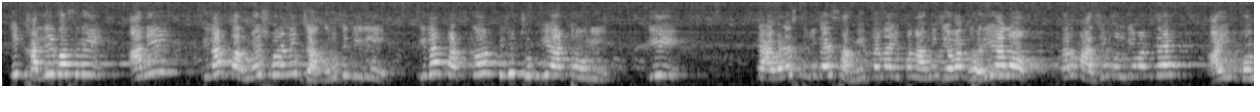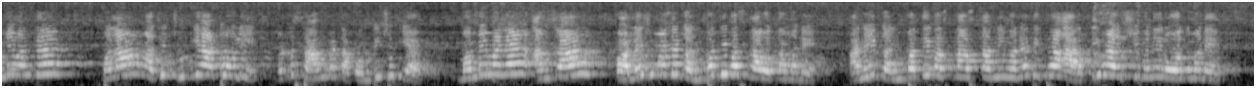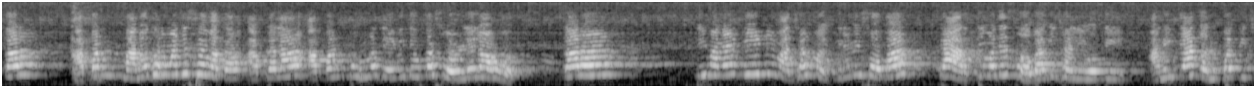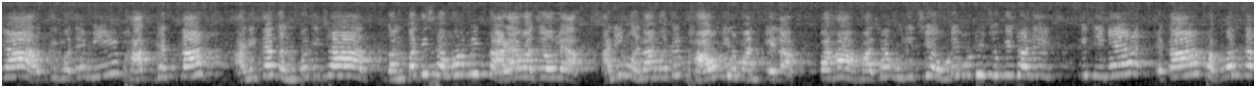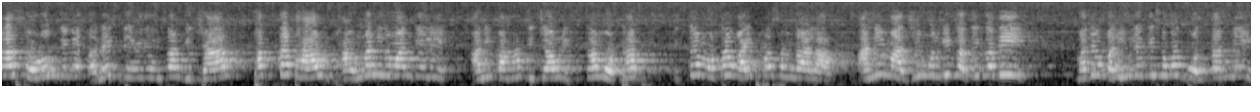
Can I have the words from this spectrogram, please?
ती खाली बसली आणि तिला परमेश्वराने जागृती दिली. तिला पटकन तिची चुकी आठवली की त्यावेळेस तिने काही सांगितलं नाही पण आम्ही जेव्हा घरी आलो तर माझी मुलगी म्हणते आई मम्मी म्हणते मला माझी चुकी आठवली. म्हटलं सांग बेटा कोणती चुकी आहे? मम्मी म्हणे आमच्या कॉलेजमध्ये गणपती बसला होता म्हणे. आणि गणपती बसला असताना म्हणे तिथे आरती व्हायची म्हणे रोज म्हणे. तर आपण मानव धर्माचे सेवक आपल्याला आपण पूर्ण देवी देवता सोडलेलो आहोत. तर ती म्हणे की मी माझ्या मैत्रिणी सोबत त्या आरतीमध्ये सहभागी झाली होती आणि त्या गणपतीच्या आरतीमध्ये मी भाग घेतला आणि त्या गणपतीच्या गणपती समोर मी टाळ्या वाजवल्या आणि मनामध्ये भाव निर्माण केला. पहा माझ्या मुलीची एवढी मोठी चुकी झाली की तिने एका भगवंताला सोडून तिने अनेक देवीदेवतांचा विचार फक्त भाव भावना निर्माण केली आणि पहा तिच्यावर इतका मोठा इतका मोठा वाईट प्रसंग आला आणि माझी मुलगी कधी कधी माझ्या बहीण लेकीसोबत बोलताना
